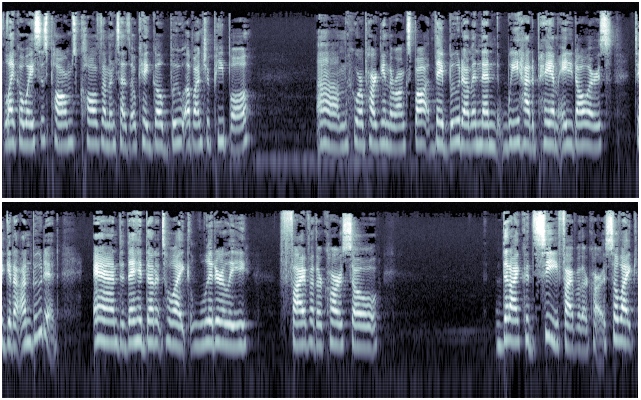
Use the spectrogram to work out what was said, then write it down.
like Oasis Palms calls them and says, okay, go boot a bunch of people um, who are parking in the wrong spot. They boot them, and then we had to pay them $80 to get it unbooted and they had done it to like literally five other cars so that I could see five other cars. So like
